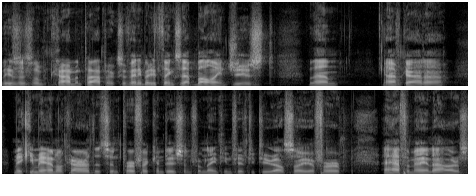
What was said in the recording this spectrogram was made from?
these are some common topics. If anybody thinks that ball ain't juiced, then I've got a Mickey Mantle card that's in perfect condition from 1952. I'll sell you for a half a million dollars.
